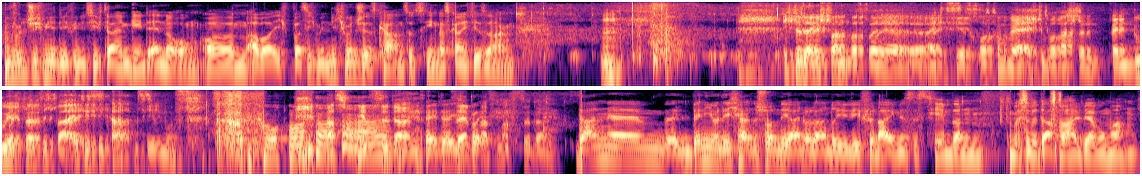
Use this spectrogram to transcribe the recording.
wünsche ich mir definitiv dahingehend Änderungen. Ähm, aber ich, was ich mir nicht wünsche, ist Karten zu ziehen. Das kann ich dir sagen. Hm. Ich bin sehr gespannt, was bei der äh, ITC jetzt rauskommt. Wäre echt überrascht, wenn, wenn du jetzt plötzlich bei ITC Karten ziehen musst. was spielst du dann? Hey, da Sepp, was machst du dann? Dann, ähm, Benny und ich hatten schon die eine oder andere Idee für ein eigenes System. Dann müssen wir dafür halt Werbung machen.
